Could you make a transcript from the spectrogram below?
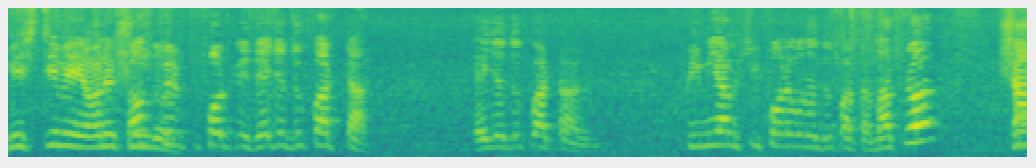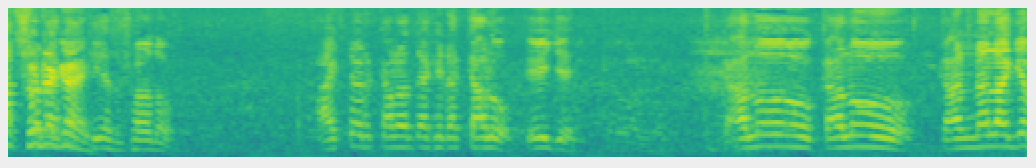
মিষ্টি মেয়ে অনেক সুন্দর পিস এই যে দুপাট্টা এই যে দুপাট্টা প্রিমিয়াম শিফনের মধ্যে দুপাট্টা মাত্র 700 টাকায়। ঠিক আছে আরেকটার কালার দেখে এটা কালো এই যে। কালো কালো কান্না লাগে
